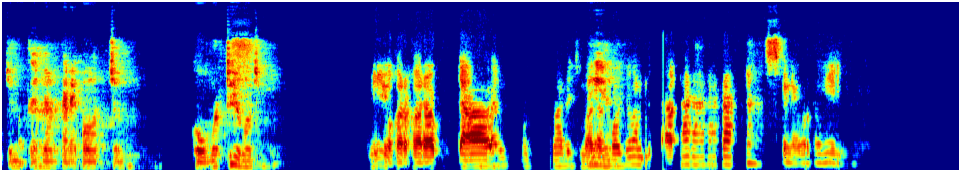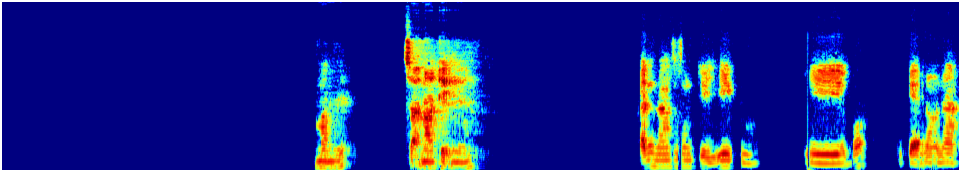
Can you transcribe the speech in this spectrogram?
Cuma kayak kayak kocok. Kau gede kocok. ini ya gara-gara pecah kan. Mari jembatan Iya. kocok kan. Pecah kena orang ini Emang ya? Saat nadeknya. kan langsung di itu di apa? Di kayak nona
